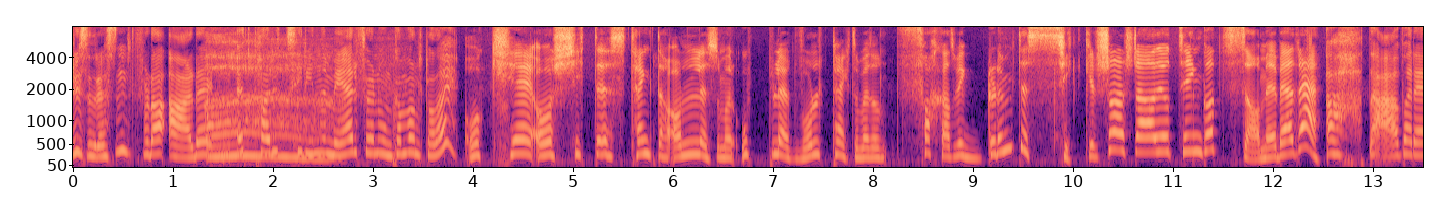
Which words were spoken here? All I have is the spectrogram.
russedressen. For da er det et par trinn mer før noen kan voldta deg. Ok, å shit, det tenk deg alle som har opplevd voldtekt og bare sånn Fuck, at vi glemte sykkelshorts, da hadde jo ting gått så mye bedre. Ah, det er bare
